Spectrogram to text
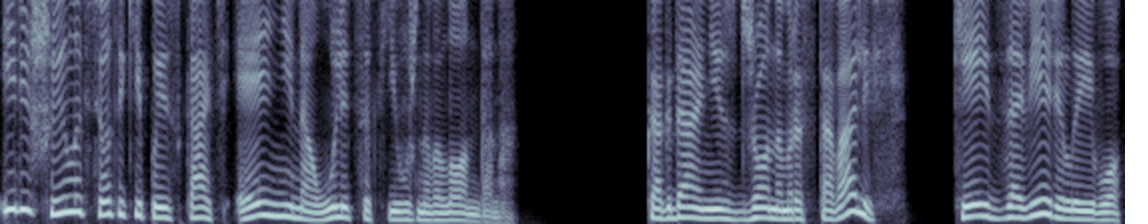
и решила все-таки поискать Энни на улицах Южного Лондона. Когда они с Джоном расставались, Кейт заверила его,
